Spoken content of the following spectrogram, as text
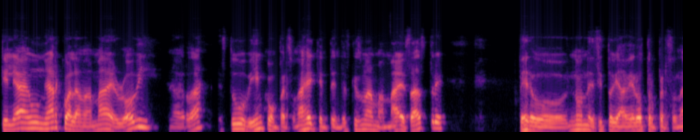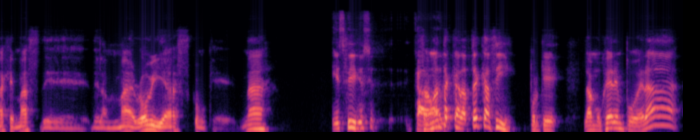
que le hagan un arco a la mamá de Robbie, la verdad. Estuvo bien como personaje, que entendés que es una mamá desastre, pero no necesito ya ver otro personaje más de, de la mamá de Robbie, ya es como que, nada. Sí. Samantha Karateka sí, porque la mujer empoderada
